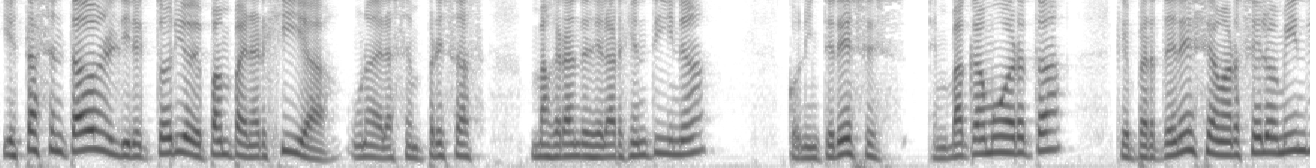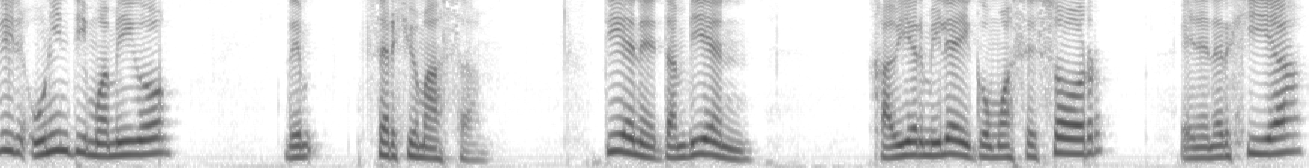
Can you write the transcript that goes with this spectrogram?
y está sentado en el directorio de Pampa Energía, una de las empresas más grandes de la Argentina, con intereses en vaca muerta, que pertenece a Marcelo Mindlin, un íntimo amigo de Sergio Massa. Tiene también Javier Milei como asesor en energía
